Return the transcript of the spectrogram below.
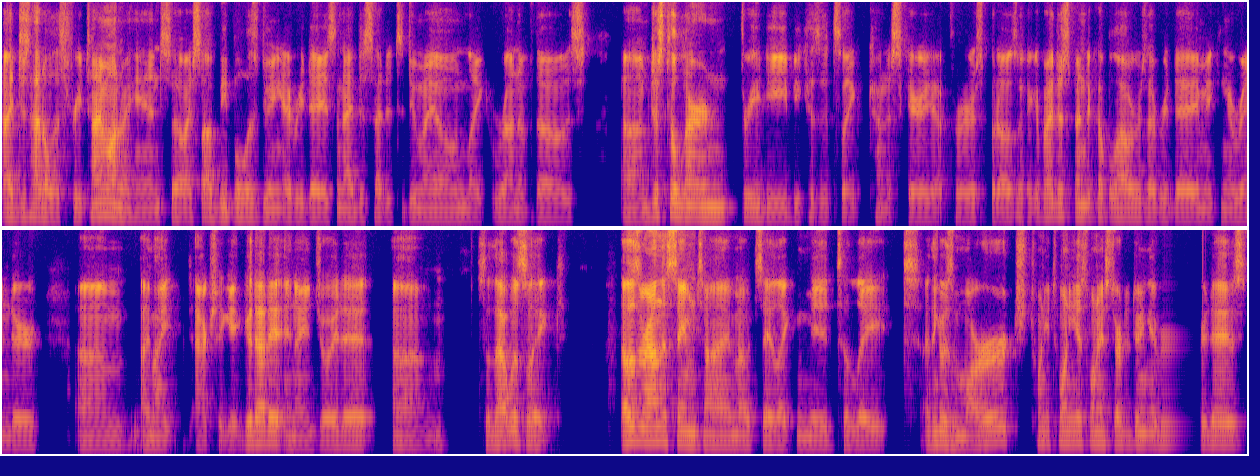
I just had all this free time on my hands, so I saw people was doing every days, and I decided to do my own like run of those, um, just to learn 3D because it's like kind of scary at first. But I was like, if I just spend a couple hours every day making a render, um, I might actually get good at it, and I enjoyed it. Um, so that was like that was around the same time. I would say like mid to late. I think it was March 2020 is when I started doing every days.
